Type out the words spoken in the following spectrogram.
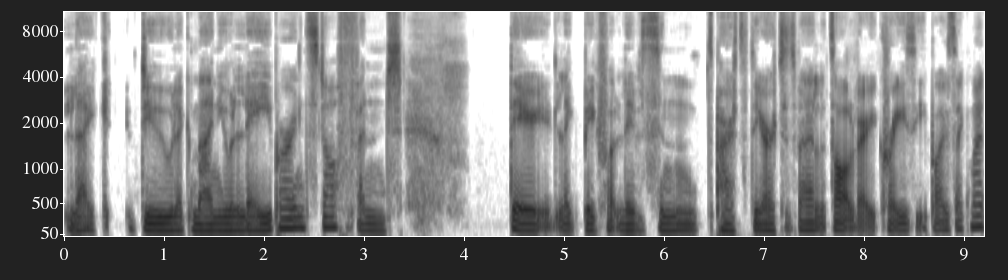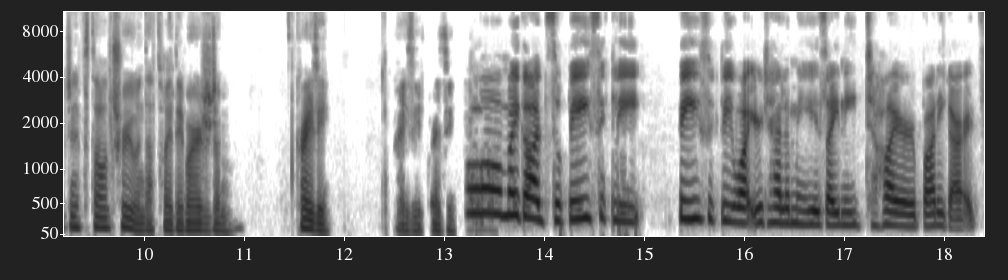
like do like manual labor and stuff and they like Bigfoot lives in parts of the earth as well. It's all very crazy. But I was like, imagine if it's all true and that's why they murdered him. Crazy. Crazy, crazy. Oh my god. So basically basically what you're telling me is I need to hire bodyguards.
